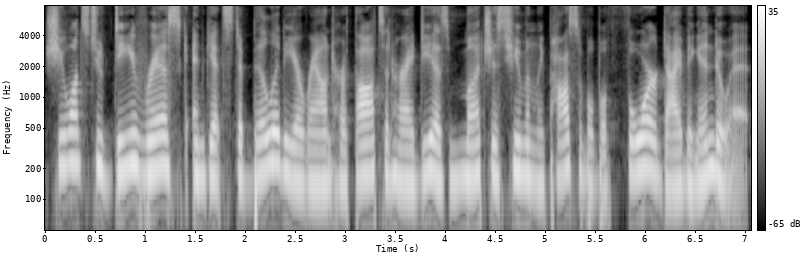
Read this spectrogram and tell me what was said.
She wants to de risk and get stability around her thoughts and her ideas as much as humanly possible before diving into it.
